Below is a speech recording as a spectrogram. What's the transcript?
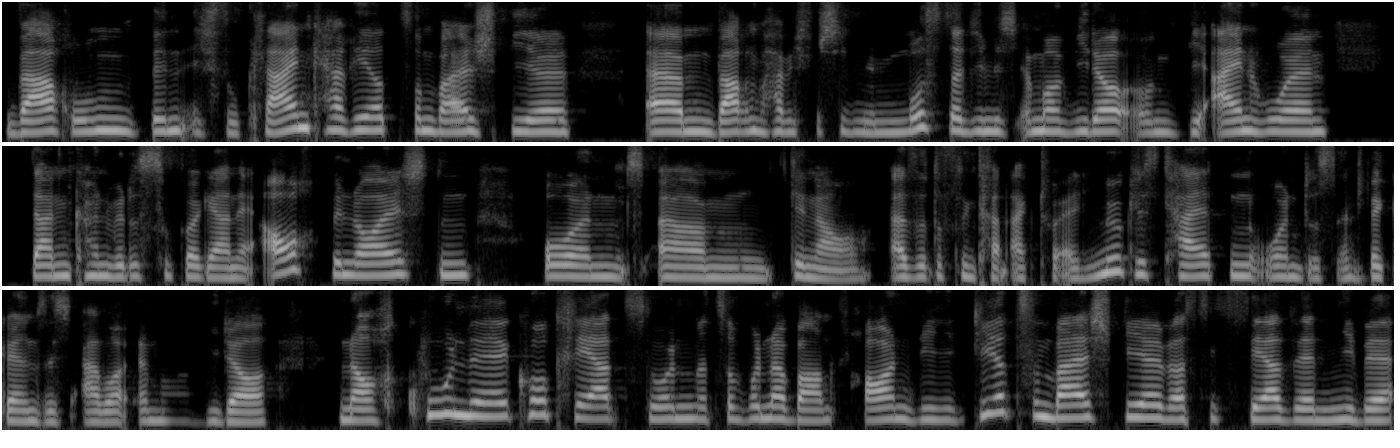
warum bin ich so kleinkariert zum Beispiel, ähm, warum habe ich verschiedene Muster, die mich immer wieder irgendwie einholen, dann können wir das super gerne auch beleuchten. Und ähm, genau, also das sind gerade aktuell die Möglichkeiten und es entwickeln sich aber immer wieder noch coole Co-Kreationen mit so wunderbaren Frauen wie dir zum Beispiel, was ich sehr, sehr liebe.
